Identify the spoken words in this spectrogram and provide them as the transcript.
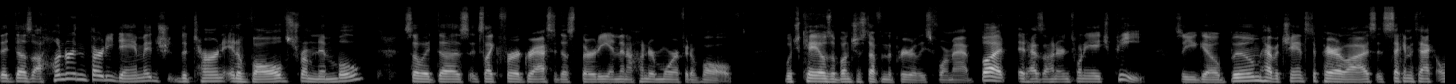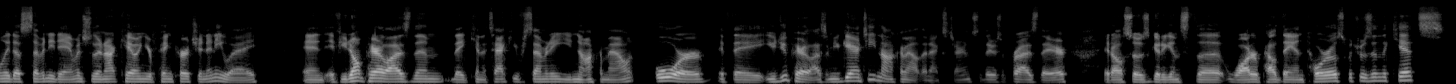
that does 130 damage the turn it evolves from Nymble. So it does it's like for a grass it does 30 and then 100 more if it evolved, which KOs a bunch of stuff in the pre-release format, but it has 120 HP. So you go boom, have a chance to paralyze. Its second attack only does 70 damage, so they're not KOing your Pincurchin anyway. And if you don't paralyze them, they can attack you for 70, you knock them out. Or if they you do paralyze them, you guarantee knock them out the next turn. So there's a prize there. It also is good against the Water Paldean Tauros, which was in the kits.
